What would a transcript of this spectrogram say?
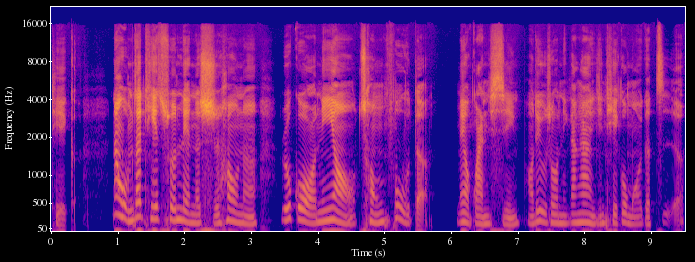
贴一个。那我们在贴春联的时候呢，如果你有重复的，没有关系，哦，例如说你刚刚已经贴过某一个字了，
